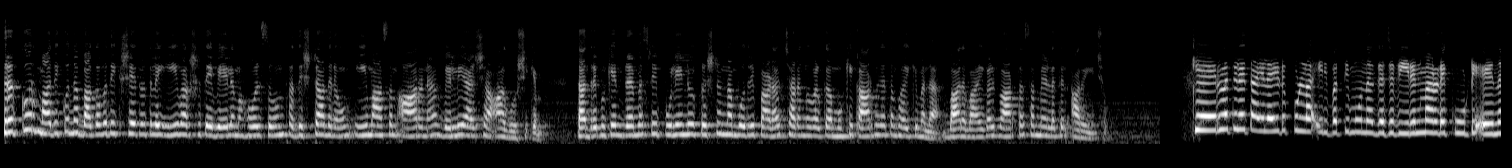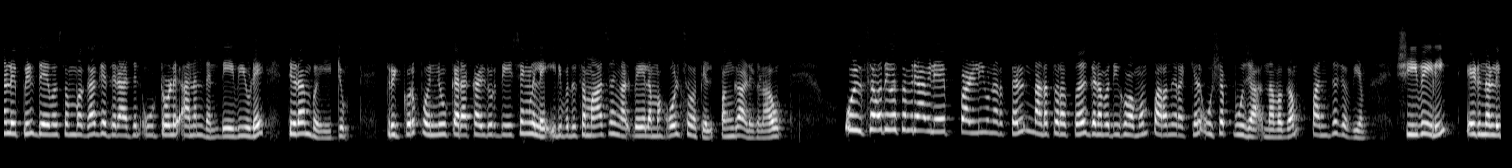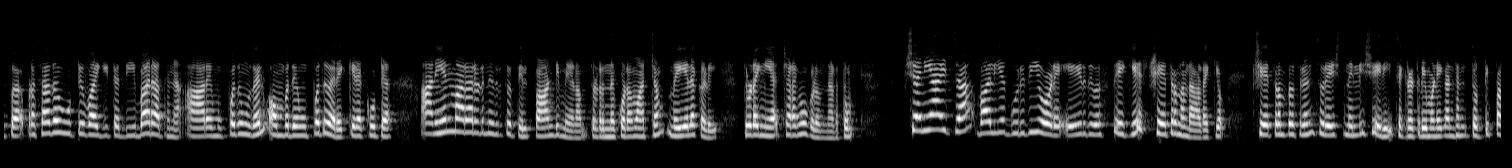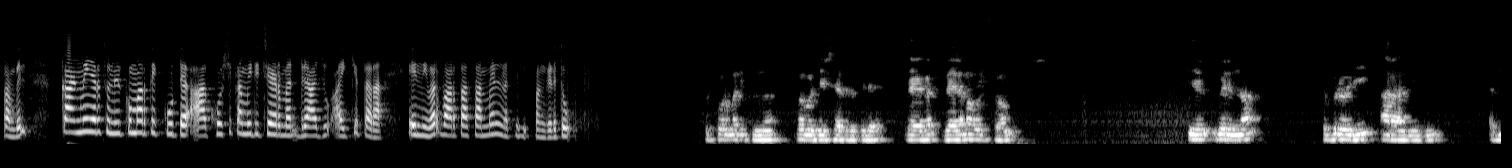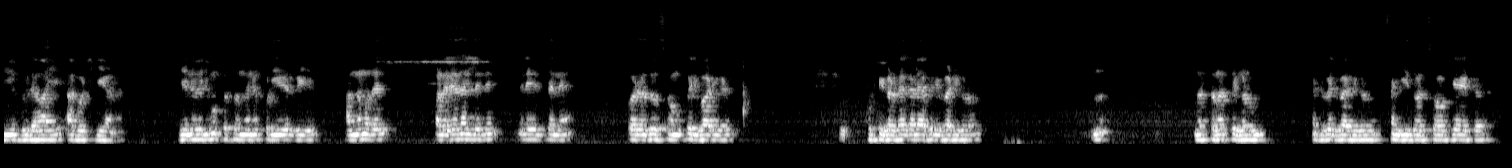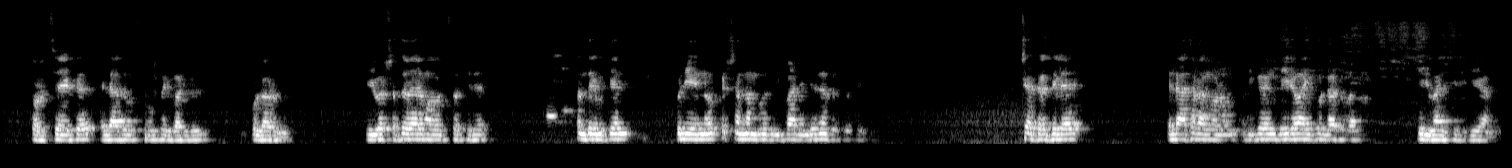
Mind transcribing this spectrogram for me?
തൃക്കൂർ മതിക്കുന്ന ഭഗവതി ക്ഷേത്രത്തിലെ ഈ വർഷത്തെ വേലമഹോത്സവം പ്രതിഷ്ഠാദനവും ഈ മാസം ആറിന് വെള്ളിയാഴ്ച ആഘോഷിക്കും. തന്ത്രിമുഖ്യൻ ബ്രഹ്മശ്രീ പുലിയന്നൂർ കൃഷ്ണൻ നമ്പൂതിരിപ്പാട് ചടങ്ങുകൾക്ക് മുഖ്യ കാർമ്മികത്വം വഹിക്കുമെന്ന് ഭാരവാഹികൾ വാർത്താ സമ്മേളനത്തിൽ അറിയിച്ചു. കേരളത്തിലെ തൈലയെടുപ്പുള്ള ഇരുപത്തിമൂന്ന് ഗജവീരന്മാരുടെ കൂട്ടി എഴുന്നള്ളിപ്പിൽ ദേവസ്വം വക ഗജരാജൻ ഊട്ടോളി അനന്തൻ ദേവിയുടെ തിടമ്പ് ഏറ്റും. തൃക്കൂർ പൊന്നൂക്കര കല്ലൂർ ദേശങ്ങളിലെ ഇരുപത് സമാജങ്ങൾ വേല മഹോത്സവത്തിൽ പങ്കാളികളാവും. ഉത്സവ ദിവസം രാവിലെ പള്ളി ഉണർത്തൽ നടത്തുറപ്പ് ഗണപതി ഹോമം പറനിറയ്ക്കൽ ഉഷപൂജ നവകം പഞ്ചഗവ്യം. ശിവേലി എഴുന്നള്ളിപ്പ് പ്രസാദകൂട്ട് വൈകിട്ട് ദീപാരാധന ആറ് മുപ്പത് മുതൽ ഒമ്പത് മുപ്പത് വരെ കിഴക്കൂട്ട്. അനിയന്മാരുടെ നേതൃത്വത്തിൽ പാണ്ടിമേളം തുടർന്ന് കുടമാറ്റം വേലക്കളി തുടങ്ങിയ ചടങ്ങുകളും നടത്തും. ശനിയാഴ്ച വലിയ ഗുരുതിയോടെ ഏഴ് ദിവസത്തേക്ക് ക്ഷേത്രനട അടയ്ക്കും. ക്ഷേത്രം president Suresh Nellisseri secretary Manikandan Thottipparambil convener Sunilkumar Thekkoot ആഘോഷ കമ്മിറ്റി ചെയർമാൻ രാജു ഐക്യത്തറ എന്നിവർ വാർത്താ സമ്മേളനത്തിൽ പങ്കെടുത്തു. തൃക്കൂർ മതിക്കുന്ന ഭഗവതി ക്ഷേത്രത്തിലെ വരുന്ന ഫെബ്രുവരി ആറാം തീയതി അതിവിപുലമായി ആഘോഷിക്കുകയാണ്. ജനുവരി മുപ്പത്തൊന്നിന് കുടിയേറുകയും അന്ന് മുതൽ വളരെ നല്ല നിലയിൽ തന്നെ ഓരോ ദിവസവും പരിപാടികൾ കുട്ടികളുടെ കലാപരിപാടികളും നൃത്തനൃത്യങ്ങളും മറ്റു പരിപാടികളും സംഗീതോത്സവമൊക്കെ ആയിട്ട് തുടർച്ചയായിട്ട് എല്ലാ ദിവസവും പരിപാടികൾ കൊണ്ടാടുന്നു. ഈ വർഷത്തെ വേല മഹോത്സവത്തിന് തന്ത്രിമുഖ്യൻ പുലിയന്നൂർ കൃഷ്ണൻ നമ്പൂതിരിപ്പാടിന്റെ നേതൃത്വത്തിൽ ക്ഷേത്രത്തിലെ എല്ലാ ചടങ്ങുകളും അതിഗംഭീരമായി കൊണ്ടാടുവാൻ തീരുമാനിച്ചിരിക്കുകയാണ്.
